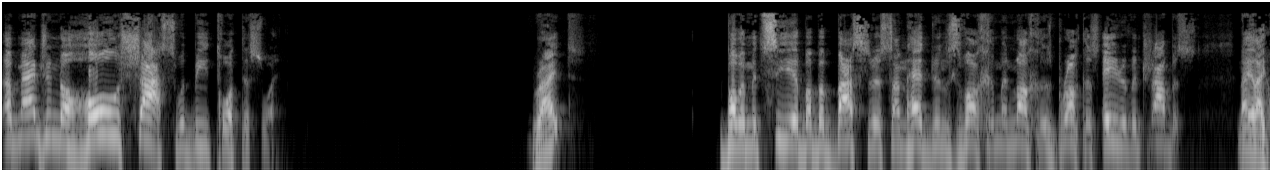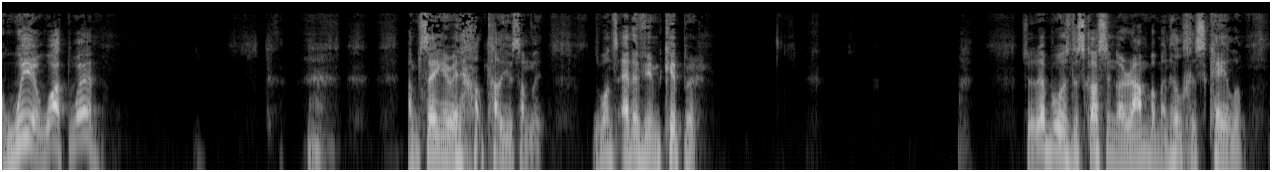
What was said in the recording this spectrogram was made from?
imagine the whole Shas would be taught this way. Right? Baba Metzia, Baba Basra, Sanhedrin, Zvachim, and Nachas, Brachas, Erev, and Shabbos. Now you're like, where, what, when? I'm saying it, I'll tell you something. There's once Erev Yom Kippur. So Rebbe was discussing a Rambam and Hilchis Kalim.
